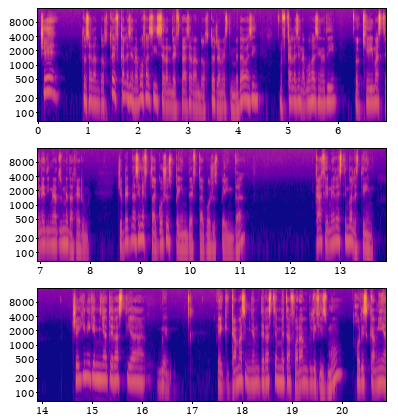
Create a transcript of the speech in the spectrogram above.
και το 48 εβκάλασιν την απόφαση 47-48 και μέσα στην μετάβαση εβκάλασιν την απόφαση ότι οκ, είμαστε έτοιμοι να τους μεταφέρουμε και πέρνας είναι 750-750 κάθε μέρα στην Παλαιστίνη. Και έγινε και μια τεράστια με- ε, κάμασε μια τεράστια μεταφορά πληθυσμού χωρίς καμία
